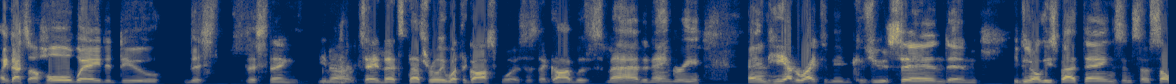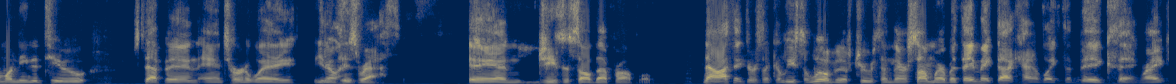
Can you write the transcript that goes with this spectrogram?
Like that's a whole way to do this this thing, you know, say that's that's really what the gospel is, is that God was mad and angry and he had a right to be because you sinned and you did all these bad things and so someone needed to step in and turn away, you know, his wrath. And Jesus solved that problem. Now, I think there's like at least a little bit of truth in there somewhere, but they make that kind of like the big thing, right?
